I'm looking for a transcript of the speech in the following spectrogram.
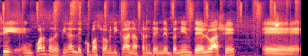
sí, en cuartos de final de Copa Sudamericana frente a Independiente del Valle, eh,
